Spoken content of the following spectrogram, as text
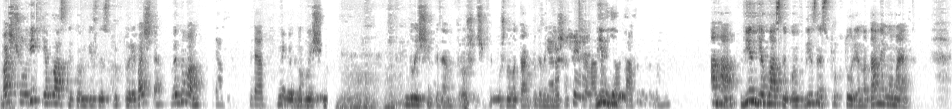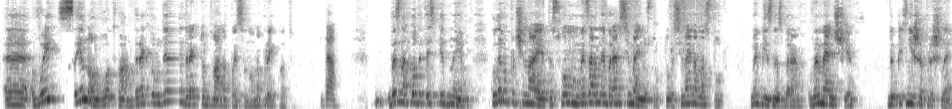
Ваш чоловік є власником бізнес-структури. Бачите? Видно вам? Да. Не видно ближче. Ближче підемо трошечки, можливо, так буде видніше. Він є- Ага, він є власником в бізнес-структурі на даний момент. Е, ви сином, от вам, директор 1, директор 2 написано, наприклад. Да. Ви знаходитесь під ним. Коли ви починаєте своєму, ми зараз не беремо сімейну структуру, сімейна в нас тут. Ми бізнес беремо. Ви менші, ви пізніше прийшли.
